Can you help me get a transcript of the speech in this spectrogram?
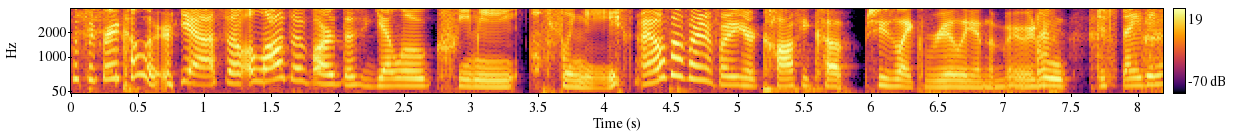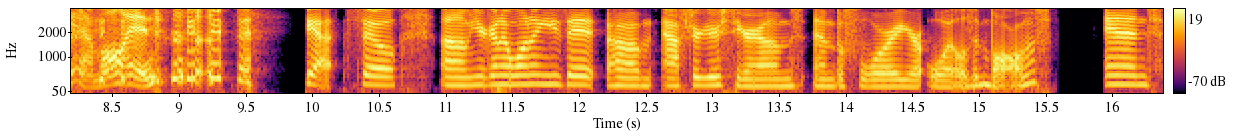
It's a great color. yeah, so a lot of them are this yellow, creamy thingy. I also find it funny your coffee cup. She's like really in the mood. I'm just diving in. I'm all in. Yeah. So um, you're going to want to use it um, after your serums and before your oils and balms. And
